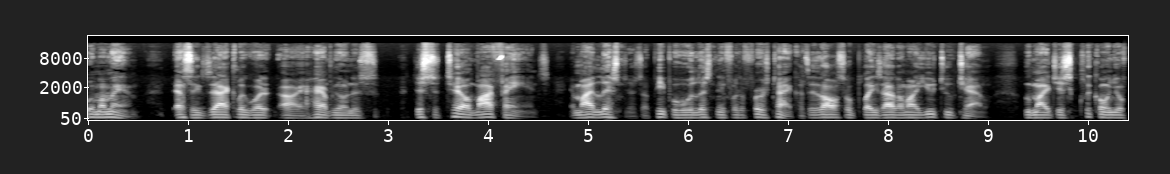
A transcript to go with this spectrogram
Well, my man, that's exactly what I have you on this, just to tell my fans and my listeners, or people who are listening for the first time, because it also plays out on my YouTube channel, who might just click on your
